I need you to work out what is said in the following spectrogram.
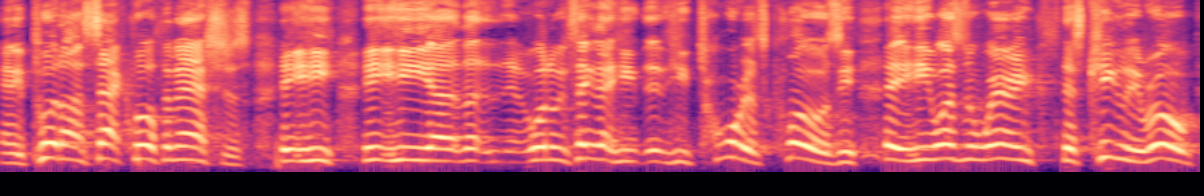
and he put on sackcloth and ashes. He, he, he, uh, the, when we say that, he, he tore his clothes. He, he wasn't wearing his kingly robe.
